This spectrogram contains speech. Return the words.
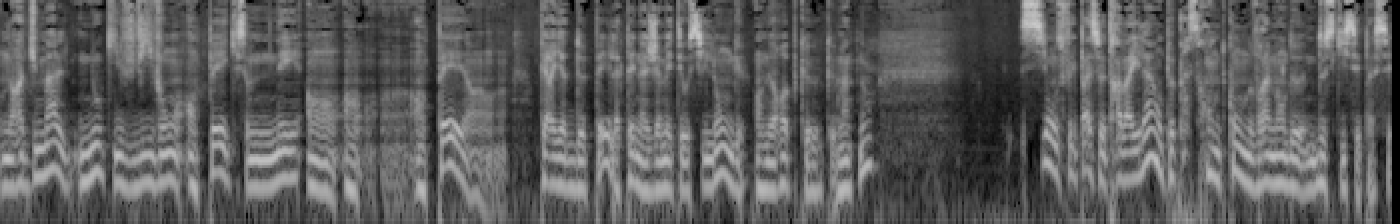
on aura du mal, nous qui vivons en paix, qui sommes nés en, en, en paix, en période de paix, la paix n'a jamais été aussi longue en Europe que, maintenant. Si on ne fait pas ce travail-là, on peut pas se rendre compte vraiment de, de ce qui s'est passé.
